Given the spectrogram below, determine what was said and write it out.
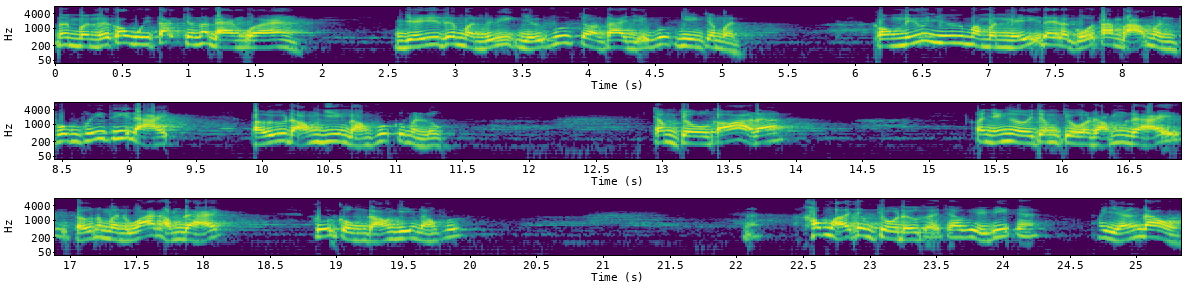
Nên mình phải có quy tắc cho nó đàng hoàng. Vậy để mình mới biết giữ phước cho người ta, giữ phước riêng cho mình. Còn nếu như mà mình nghĩ đây là của tam bảo, mình phung phí thí đại, tự đoạn duyên, đoạn phước của mình luôn. Trong chùa có rồi đó. Có những người trong chùa rộng rãi, tưởng là mình quá rộng rãi, cuối cùng đoạn duyên, đoạn phước không ở trong chùa được cho quý vị biết á, nó giỡn đâu.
